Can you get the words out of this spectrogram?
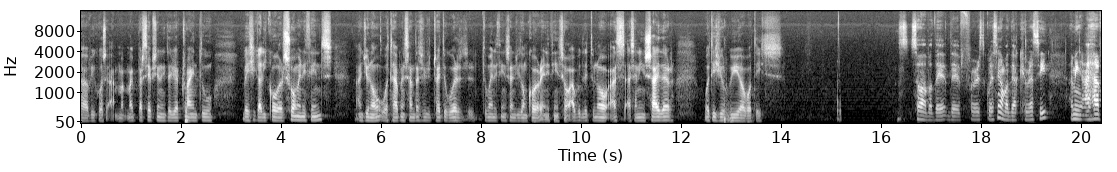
have because my perception is that you are trying to basically cover so many things and you know what happens sometimes if you try to cover too many things and you don't cover anything. So I would like to know, as, as an insider, what is your view about this? So about the, the first question about the accuracy, I mean, I have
